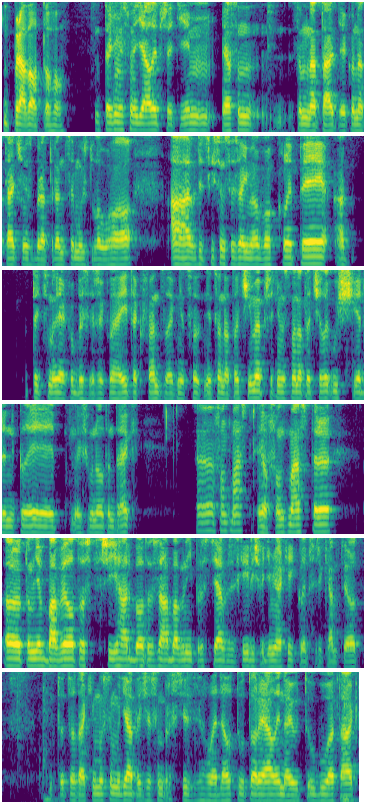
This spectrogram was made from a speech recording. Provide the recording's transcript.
úprava toho? Tak my jsme dělali předtím, já jsem, jsem natáč, jako natáčím s bratrancem už dlouho a vždycky jsem se zajímal o klipy a teď jsme jakoby si řekli, hej, tak fan, tak něco, něco natočíme. Předtím jsme natočili už jeden klip, jak se jmenoval ten track? Uh, Funkmaster. Jo, Funkmaster. Uh, to mě bavilo to stříhat, bylo to zábavný prostě a vždycky, když vidím nějaký klip, si říkám, tyjo, to, to taky musím udělat, takže jsem prostě hledal tutoriály na YouTube a tak.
